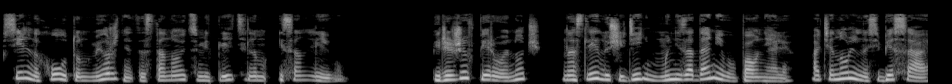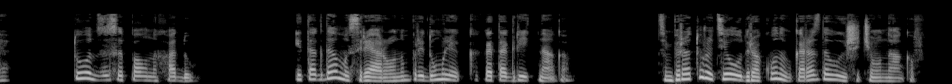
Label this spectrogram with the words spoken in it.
Сильный холод он мерзнет и становится медлительным и сонливым. Пережив первую ночь, на следующий день мы не задание выполняли, а тянули на себе Сая. Тот засыпал на ходу. И тогда мы с Риароном придумали, как отогреть Нага. Температура тела у драконов гораздо выше, чем у нагов.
